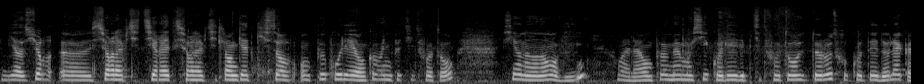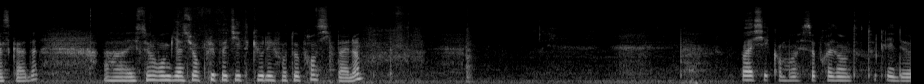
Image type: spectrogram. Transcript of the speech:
Bien sûr, euh, sur la petite tirette, sur la petite languette qui sort, on peut coller encore une petite photo si on en a envie. Voilà, on peut même aussi coller les petites photos de l'autre côté de la cascade. Euh, elles seront bien sûr plus petites que les photos principales. Voici comment elles se présentent toutes les deux.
